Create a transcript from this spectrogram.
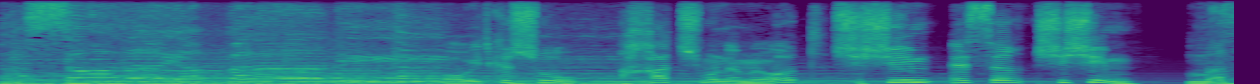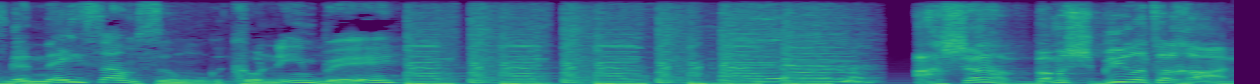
הסוד היפני. או התקשרו, 1-800-60-10-60. מזגני סמסונג, קונים ב... עכשיו, במשביר לצרכן,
